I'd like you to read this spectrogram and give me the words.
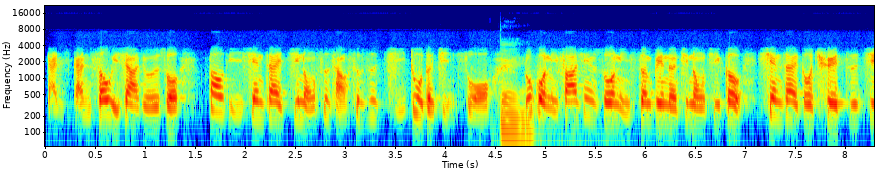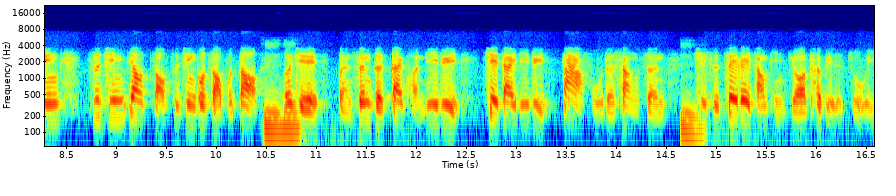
感感受一下，就是说，到底现在金融市场是不是极度的紧缩？对，如果你发现说你身边的金融机构现在都缺资金，资金要找资金都找不到，嗯而且本身的贷款利率、借贷利率大幅的上升，嗯其实这类商品就要特别的注意。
